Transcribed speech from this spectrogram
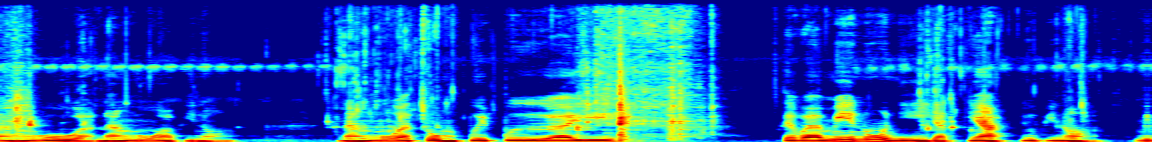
หนังวัว หนังงัวพี่น้อง หนังงัวต้มเปื่อยๆ แต่ว่าเมนูนี่อยากยากอยู่พี่น้อง เม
